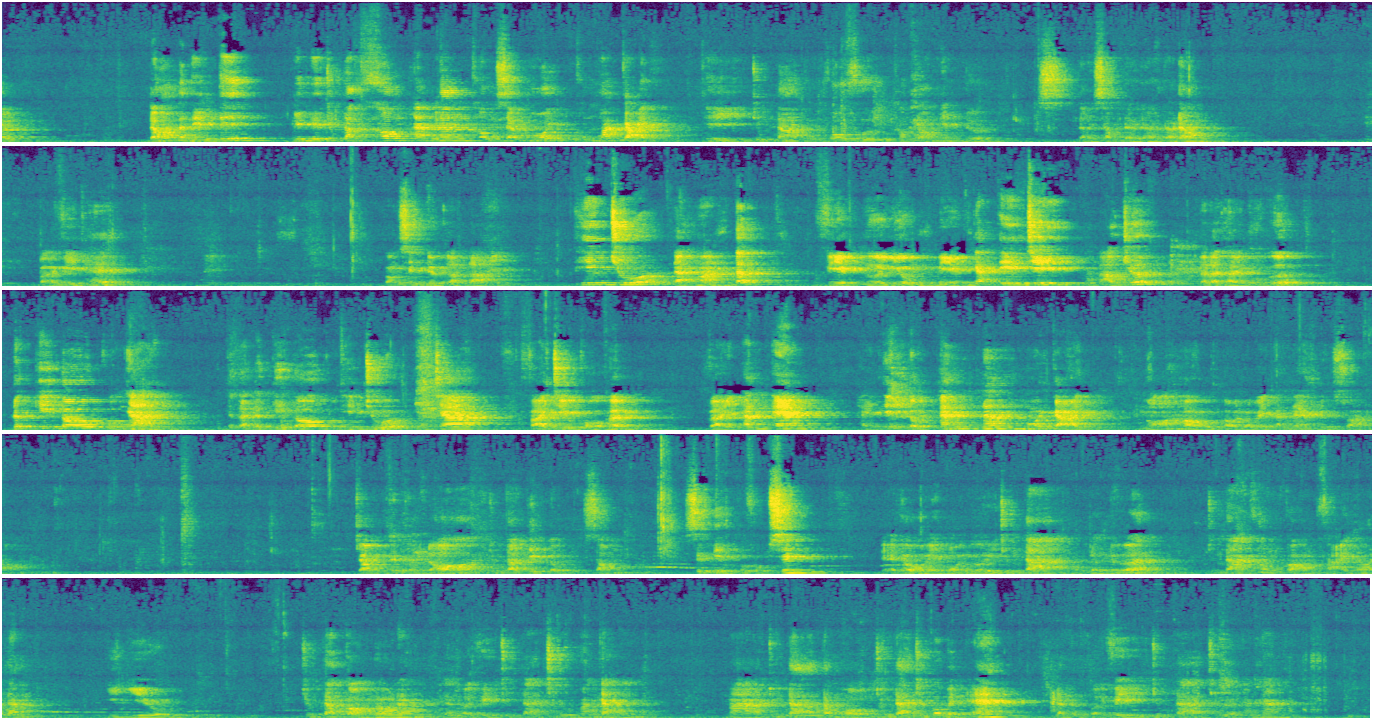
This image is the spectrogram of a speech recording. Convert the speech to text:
Đó là niềm tin. Nhưng nếu chúng ta không ăn năn, không sám hối, không hóa cải thì chúng ta cũng vô phương không đón nhận được đời sống đời đời đó đâu. Bởi vì thế, Con xin được lặp lại. Thiên Chúa đã hoàn tất việc người dùng miệng các tiên tri mà báo trước. Đó là thời của ước. Đức Kitô của Ngài, tức là Đức Kitô của Thiên Chúa và Cha, phải chịu khổ hình. Vậy anh em tiếp tục ăn năn hối cải, ngõ hầu tội lỗi anh em được xóa bỏ. Trong tinh thần đó, chúng ta tiếp tục sống sứ điệp của phục sinh. Để rồi mọi người chúng ta một lần nữa, chúng ta không còn phải lo lắng gì nhiều. Chúng ta còn lo lắng là bởi vì chúng ta chưa hoán cải, mà chúng ta tâm hồn chúng ta chưa có bình an là cũng bởi vì chúng ta chưa ăn năn.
